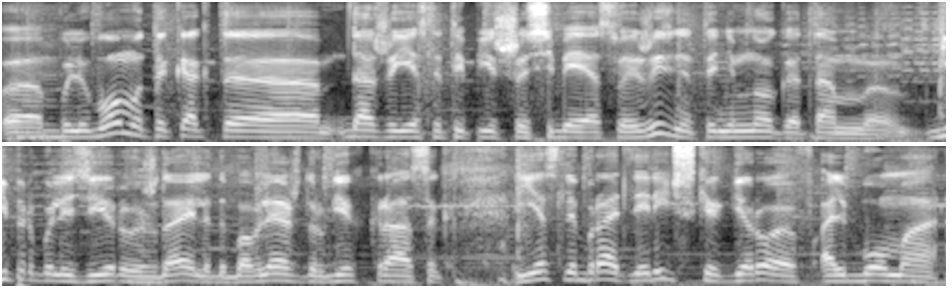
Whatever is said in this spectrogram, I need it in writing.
э, по-любому ты как-то, даже если ты пишешь о себе и о своей жизни, ты немного там э, гиперболизируешь, да, или добавляешь других красок. Если брать лирических героев альбома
